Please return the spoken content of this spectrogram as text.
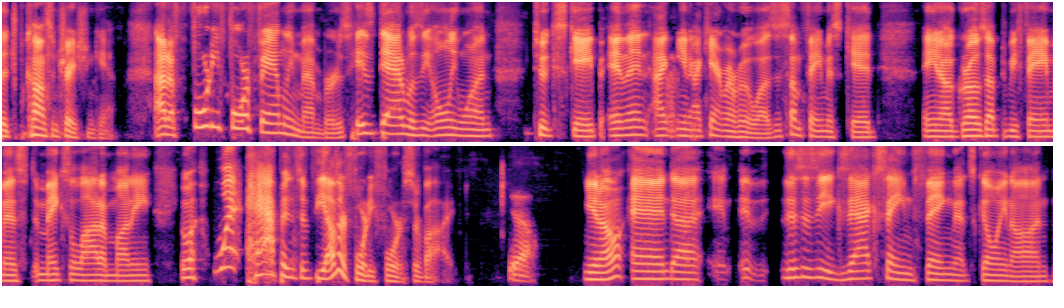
the concentration camp. Out of 44 family members, his dad was the only one to escape. And then I, you know, I can't remember who it was. It's some famous kid, you know, grows up to be famous, makes a lot of money. What happens if the other 44 survived? Yeah. you know and uh it, it, this is the exact same thing that's going on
